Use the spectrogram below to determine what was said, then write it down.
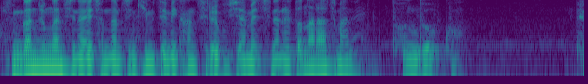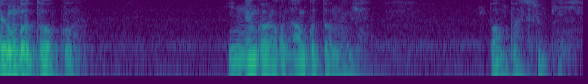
중간중간 진아의 전남친 김쌤이 강칠을 무시하며 진아를 떠나라 하지만 돈도 없고 배운 것도 없고 있는 거라고는 아무것도 없는 게 뻔뻔스럽게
